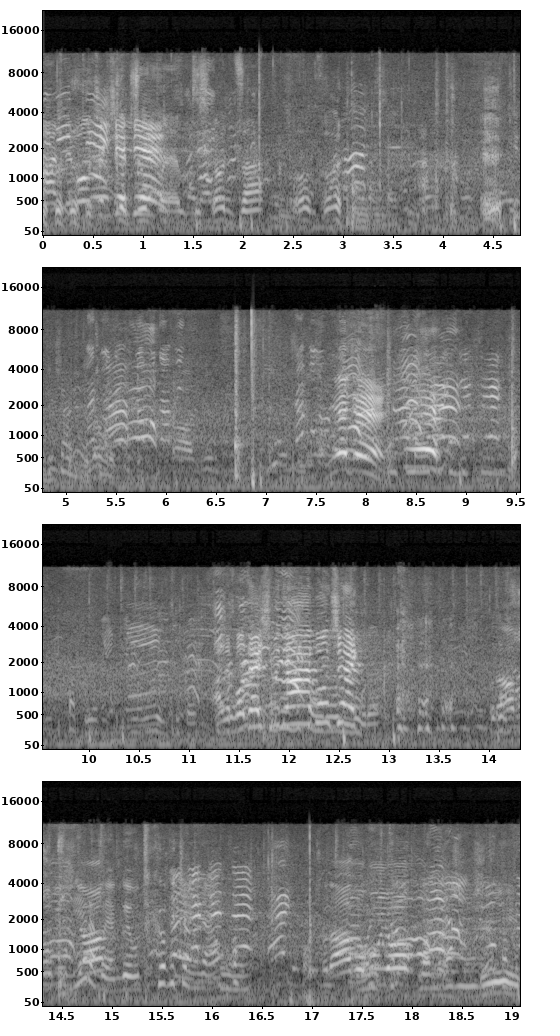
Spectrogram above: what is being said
Ładnie, Bączek ciebie! Tysiąca. O cholera. Jedzie! Ale podejdźmy na Bączek! Nie, bo jakby ją tylko wyciągnął. Brawo, wujo! Czyli.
